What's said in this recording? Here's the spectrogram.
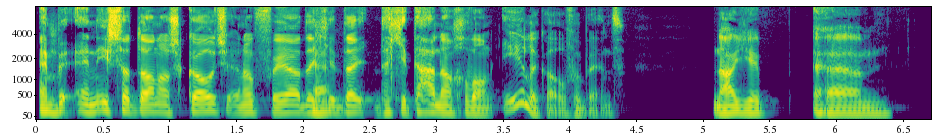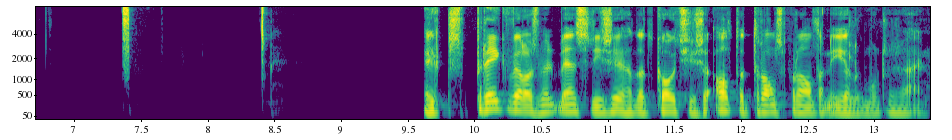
En, en is dat dan als coach en ook voor jou dat, Ja. je, dat, dat je daar dan gewoon eerlijk over bent? Nou, je. ehm, ik spreek wel eens met mensen die zeggen dat coaches altijd transparant en eerlijk moeten zijn.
